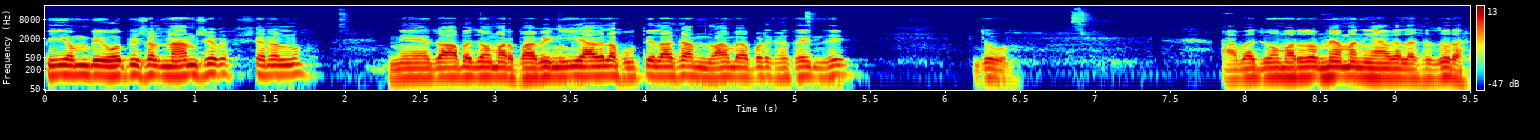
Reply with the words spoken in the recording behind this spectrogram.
પીએમબી ઓફિશિયલ નામ છે ચેનલનું ને. જો આ બાજુ અમારા ભાભીને એ આવેલા હુતેલા છે આમ લાંબા પડખા થઈને થઈ જુઓ આ બાજુ અમારા તો મહેમાન આવેલા છે જોરા.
